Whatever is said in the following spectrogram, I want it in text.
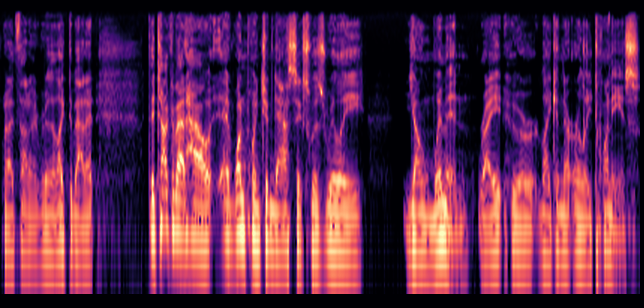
what I thought I really liked about it. They talk about how at one point gymnastics was really young women, right, who are like in their early twenties,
